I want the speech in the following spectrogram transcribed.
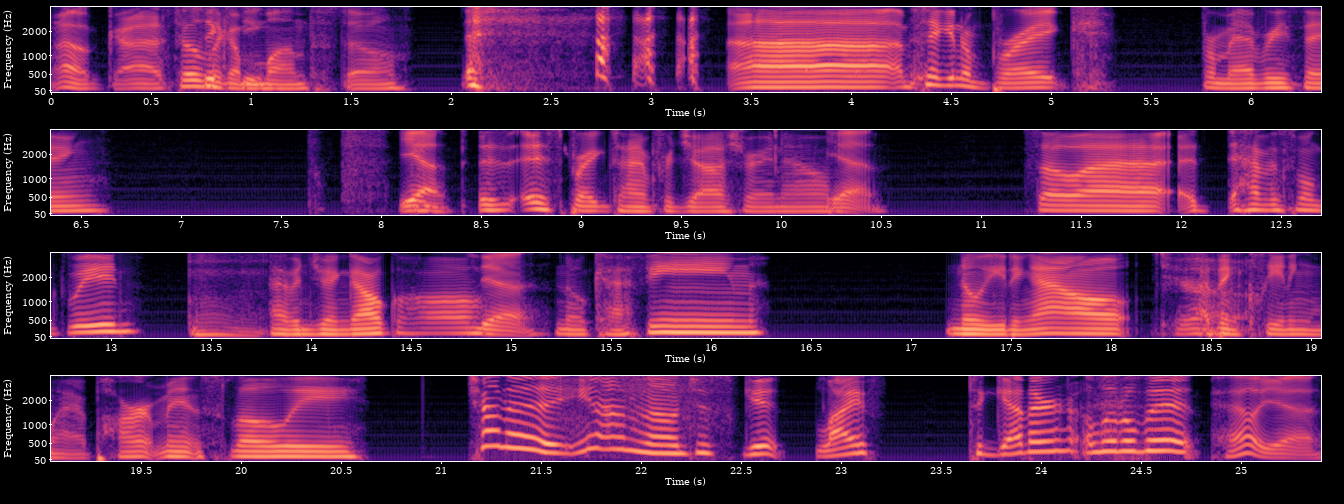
Oh God, it feels like a month still. uh, I'm taking a break from everything. Yeah, It's, it's break time for Josh right now. yeah, So, uh, haven't smoked weed, Mm. haven't drank alcohol, yeah. no caffeine, no eating out. Yeah. I've been cleaning my apartment slowly, trying to, you know, I don't know, just get life together a little bit. Hell yeah.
